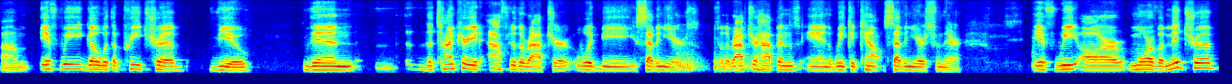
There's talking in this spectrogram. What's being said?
Um, if we go with a pre-trib view, then the time period after the rapture would be seven years. So the rapture happens, and we could count seven years from there. If we are more of a mid-trib,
